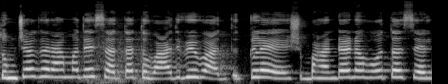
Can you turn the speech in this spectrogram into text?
तुमच्या घरामध्ये सतत वादविवाद क्लेश भांडणं होत असेल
